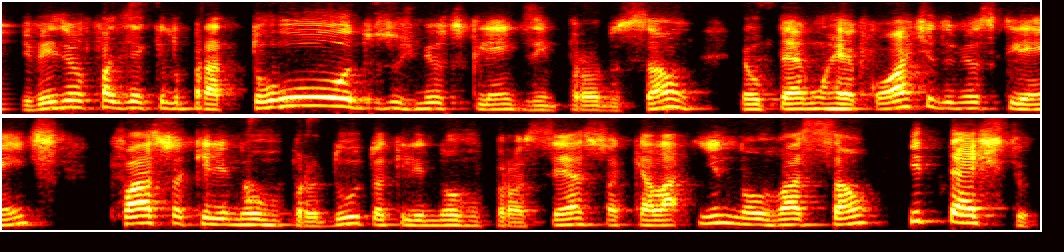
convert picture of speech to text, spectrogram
De vez eu fazer aquilo para todos os meus clientes em produção, eu pego um recorte dos meus clientes faço aquele novo produto, aquele novo processo, aquela inovação e testo.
